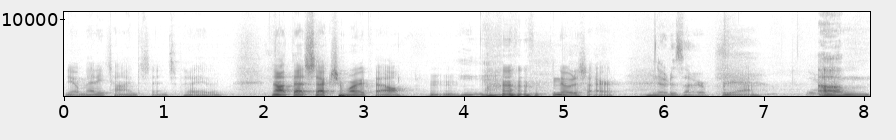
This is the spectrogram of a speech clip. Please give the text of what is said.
you know many times since, but I haven't. Not that section where I fell. No desire. No desire. Yeah. Yeah. Um,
